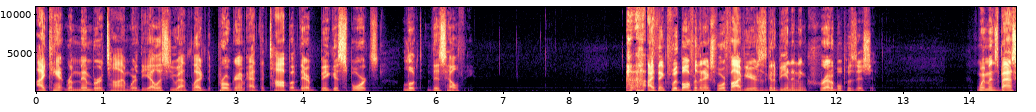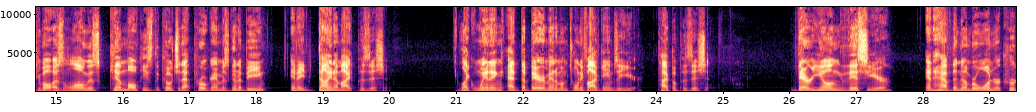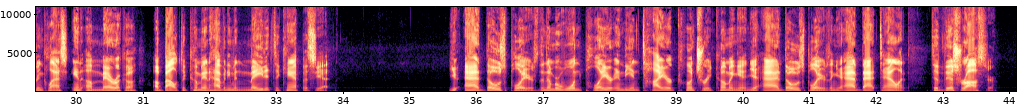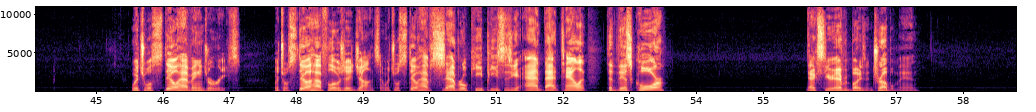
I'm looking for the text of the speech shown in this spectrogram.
I can't remember a time where the LSU athletic program at the top of their biggest sports looked this healthy. I think football for the next four or five years is going to be in an incredible position. Women's basketball, as long as Kim Mulkey's the coach of that program, is going to be in a dynamite position like winning at the bare minimum 25 games a year type of position. They're young this year and have the number one recruiting class in America about to come in, haven't even made it to campus yet. You add those players, the number one player in the entire country coming in, you add those players and you add that talent to this roster, which will still have Angel Reese, which will still have Flau'jae Johnson, which will still have several key pieces. You add that talent to this core, next year everybody's in trouble, man.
